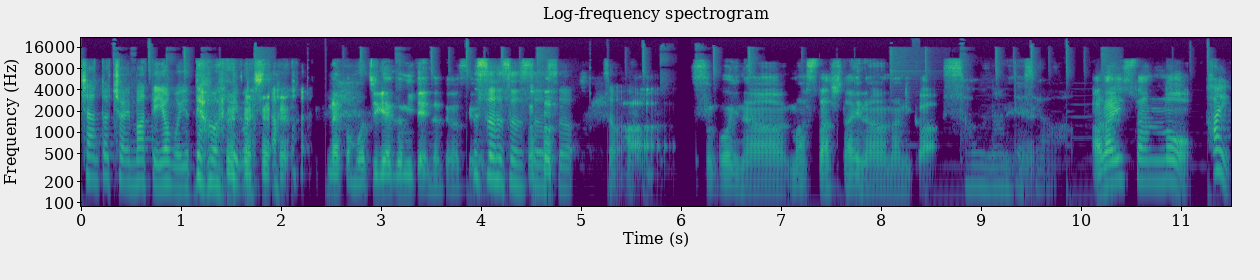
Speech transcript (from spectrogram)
ちゃんとちょい待てよも言ってもらいました。なんか持ちギャグみたいになってますけど。そうそうそうそう。そう はあ、すごいな。マスターしたいな、何か。そうなんですよ。新井さんのはい。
